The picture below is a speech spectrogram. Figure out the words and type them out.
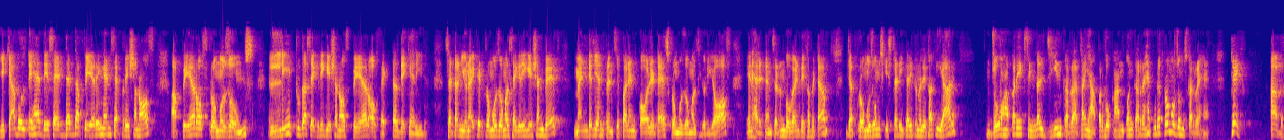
ये क्या बोलते हैं? They said that the pairing and separation of a pair of chromosomes lead to the segregation of pair of vector they carried. Certain united chromosomal segregation with Mendelian principle and call it as chromosomal theory of inheritance. Certain बोवेन देखा बेटा जब क्रोमोसोम्स की स्टडी करी तो उन्होंने देखा कि यार जो वहाँ पर एक सिंगल जीन कर रहा था यहाँ पर वो काम कौन कर रहे हैं पूरे क्रोमोसोम्स कर रहे हैं ठीक अब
